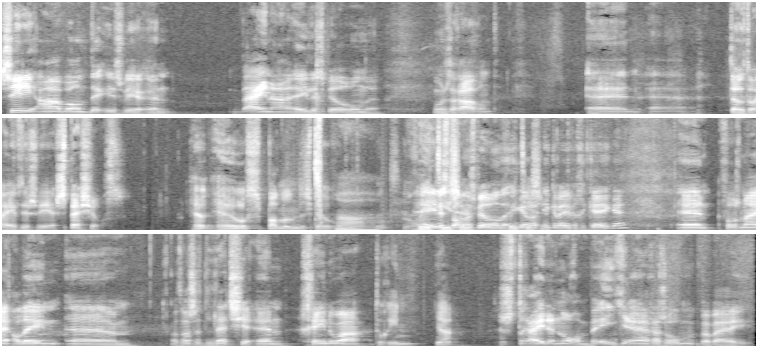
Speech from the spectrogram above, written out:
Serie A, want er is weer een bijna hele speelronde woensdagavond. En eh, Toto heeft dus weer specials. Heel, heel spannende speelronde. Ah. Een hele teaser. spannende speelronde. Ik heb, teaser. ik heb even gekeken. En volgens mij alleen, ehm, wat was het, Lecce en Genua Turin, ja. strijden nog een beetje ergens om. Waarbij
